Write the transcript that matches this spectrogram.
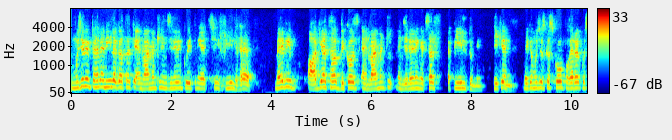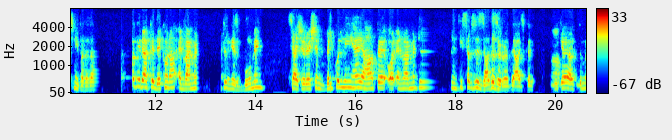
مجھے بھی پہلے نہیں لگا تھا کہ انوائرمنٹل انجینئرنگ کوئی اتنی اچھی فیلڈ ہے۔ میں بھی آ گیا تھا because environmental engineering itself appeal to me ٹھیک ہے؟ لیکن مجھے اس کا اسکوپ وغیرہ کچھ نہیں پتا تھا۔ اگر آ کے دیکھو نا انوائرمنٹل از بومنگ سیچوریشن بالکل نہیں ہے یہاں پہ اور انوائرمنٹل کی سب سے زیادہ ضرورت ہے آج کل ٹھیک ہے؟ تم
